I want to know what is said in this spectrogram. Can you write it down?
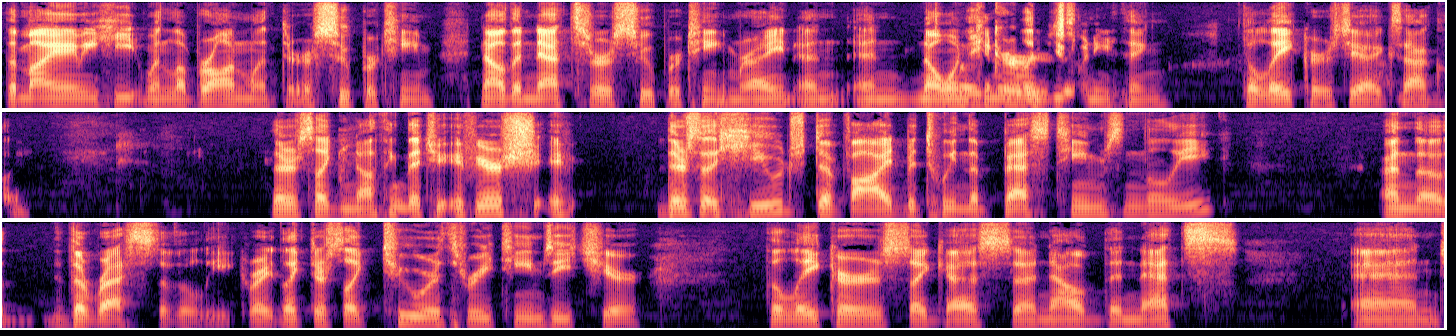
The Miami Heat when LeBron went there a super team. Now the Nets are a super team, right? And and no one can really do anything. The Lakers, yeah, exactly. There's like nothing that you if you're sh- if there's a huge divide between the best teams in the league and the the rest of the league, right? Like there's like two or three teams each year. The Lakers, I guess, uh, now the Nets, and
